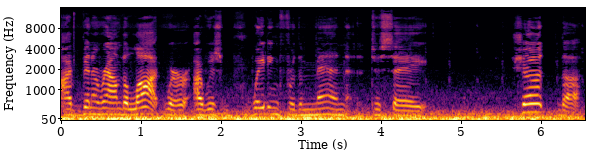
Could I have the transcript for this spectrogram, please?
I've been around a lot where I was waiting for the men to say, shut the,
